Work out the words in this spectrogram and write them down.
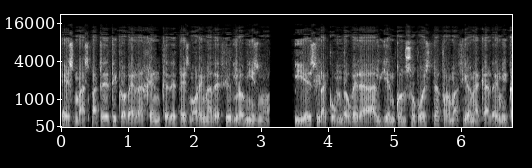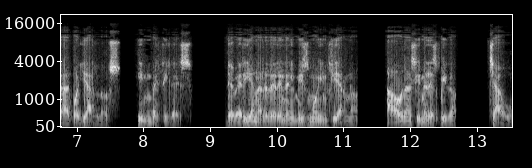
Es más patético ver a gente de tez morena decir lo mismo. Y es iracundo ver a alguien con supuesta formación académica apoyarlos. Imbéciles. Deberían arder en el mismo infierno. Ahora sí me despido. Chao.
